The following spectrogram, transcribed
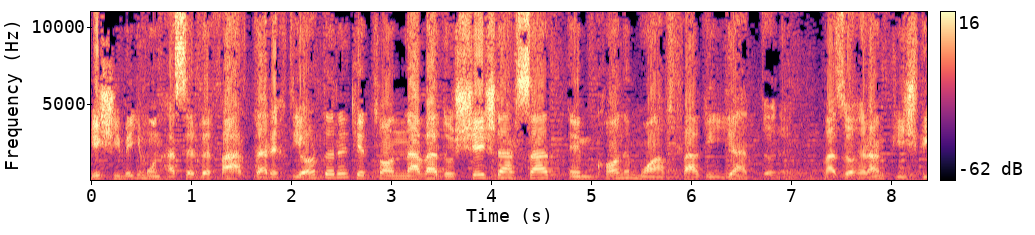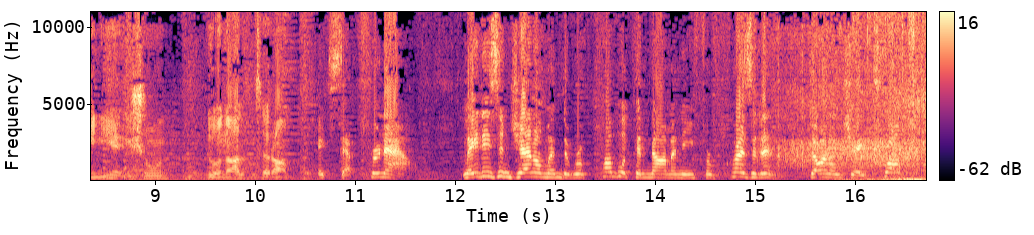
یه شیوه منحصر به فرد در اختیار داره که تا 96 درصد امکان موفقیت داره و ظاهرا پیشبینی ایشون دونالد ترامپ. Ladies and gentlemen, the Republican nominee for President, Donald J. Trump.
